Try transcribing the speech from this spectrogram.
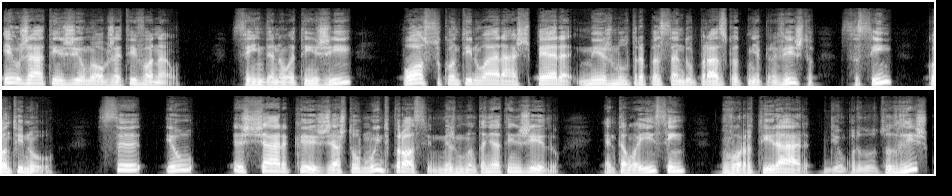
eu já atingi o meu objetivo ou não? Se ainda não atingi, posso continuar à espera, mesmo ultrapassando o prazo que eu tinha previsto? Se sim, continuo. Se eu achar que já estou muito próximo, mesmo que não tenha atingido, então aí sim vou retirar de um produto de risco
